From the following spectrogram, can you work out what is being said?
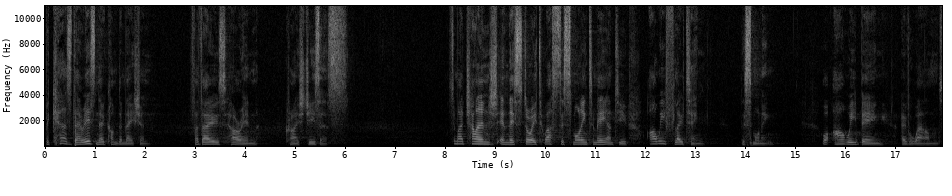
Because there is no condemnation for those who are in Christ Jesus. So, my challenge in this story to us this morning, to me and to you, are we floating this morning? Or are we being overwhelmed?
